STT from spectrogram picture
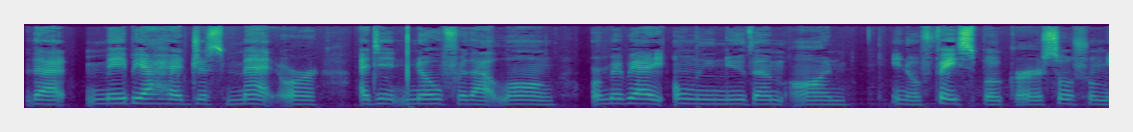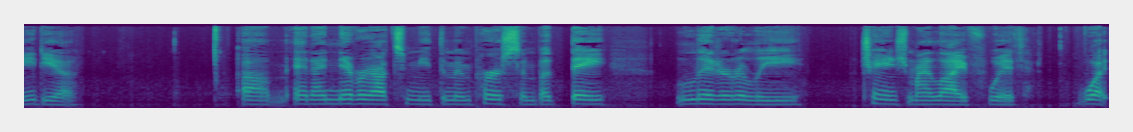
that maybe I had just met or I didn't know for that long, or maybe I only knew them on, you know, Facebook or social media. Um, and I never got to meet them in person, but they literally changed my life with what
